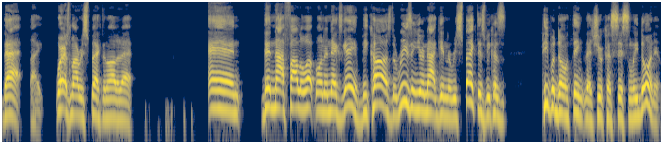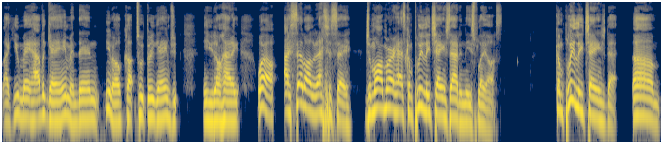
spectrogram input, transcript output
that, like, where's my respect and all of that. And then not follow up on the next game because the reason you're not getting the respect is because people don't think that you're consistently doing it. Like you may have a game and then, you know, cut two, three games, you, you don't have it. Well, I said all of that to say Jamal Murray has completely changed that in these playoffs. Completely changed that. Um,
